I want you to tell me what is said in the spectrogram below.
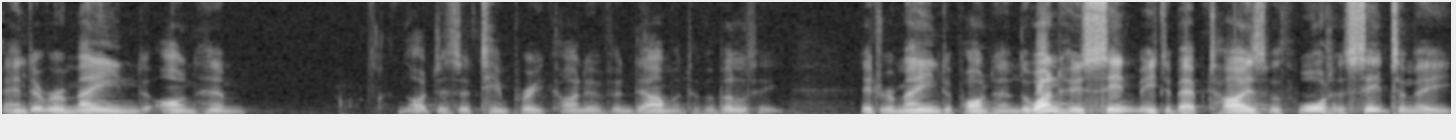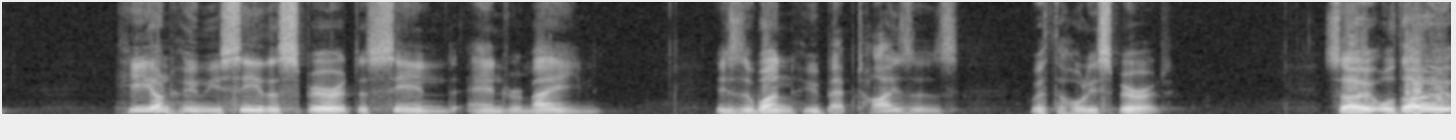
and it remained on him. Not just a temporary kind of endowment of ability, it remained upon him. The one who sent me to baptize with water said to me, He on whom you see the Spirit descend and remain is the one who baptizes with the Holy Spirit. So, although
